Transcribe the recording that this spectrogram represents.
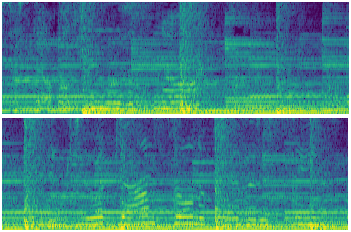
So stumble through the snow into a downstone nativity scene.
